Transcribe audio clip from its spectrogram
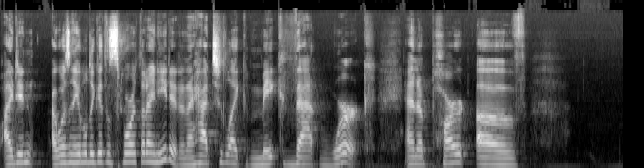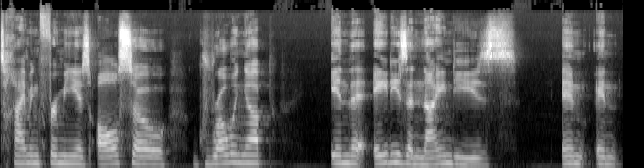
I didn't I wasn't able to get the support that I needed and I had to like make that work. And a part of timing for me is also growing up in the 80s and 90s in in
